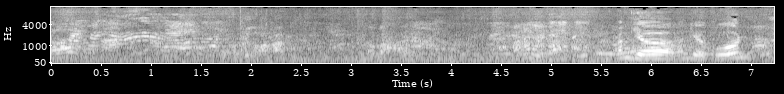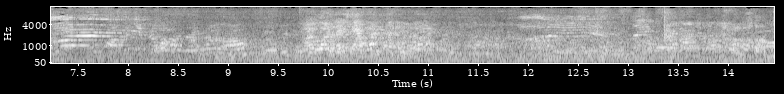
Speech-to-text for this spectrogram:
hộp Bánh gì đó? bánh dừa bánh dừa cuốn. Đậu xanh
